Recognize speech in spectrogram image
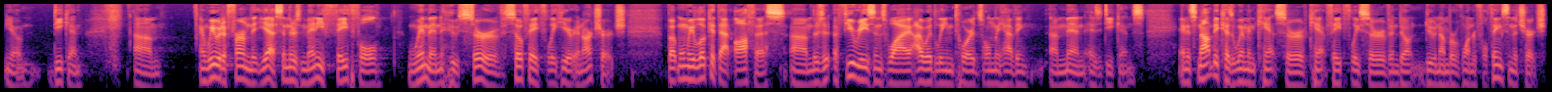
you know, deacon. Um, and we would affirm that yes, and there's many faithful women who serve so faithfully here in our church. But when we look at that office, um, there's a, few reasons why I would lean towards only having uh, men as deacons. And it's not because women can't serve, can't faithfully serve, and don't do a number of wonderful things in the church.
